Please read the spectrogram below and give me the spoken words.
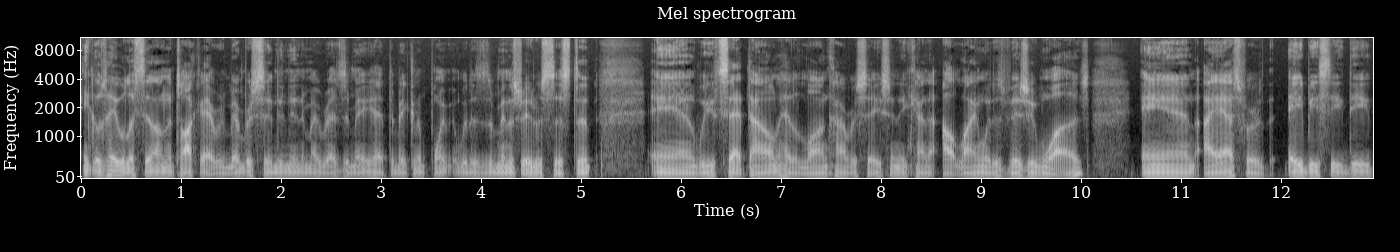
he goes, hey, well, let's sit down and talk. I remember sending in my resume. He had to make an appointment with his administrative assistant, and we sat down and had a long conversation. He kind of outlined what his vision was, and I asked for A, B, C, D,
